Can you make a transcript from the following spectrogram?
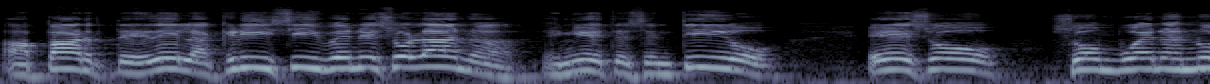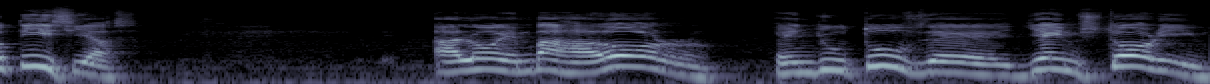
aparte de la crisis venezolana. En este sentido, eso son buenas noticias. Aló, embajador, en YouTube de James Story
